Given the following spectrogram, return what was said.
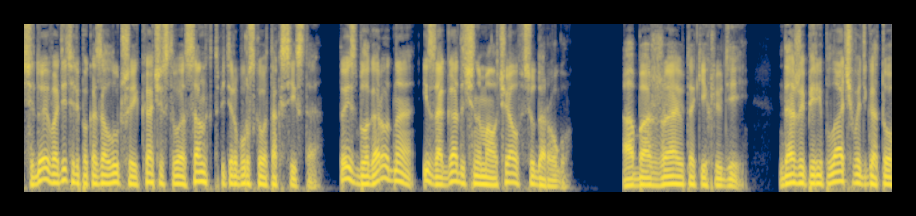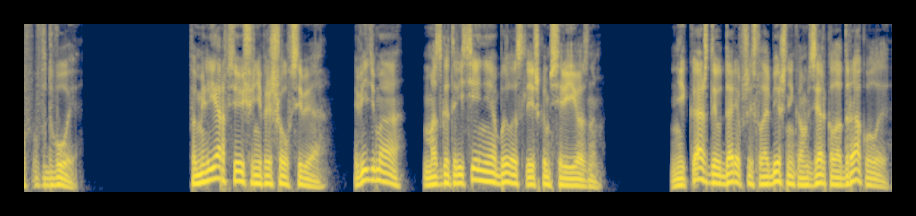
Седой водитель показал лучшие качества санкт-петербургского таксиста, то есть благородно и загадочно молчал всю дорогу. Обожаю таких людей. Даже переплачивать готов вдвое. Фамильяр все еще не пришел в себя. Видимо, мозготрясение было слишком серьезным. Не каждый, ударившись лобешником в зеркало Дракулы,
